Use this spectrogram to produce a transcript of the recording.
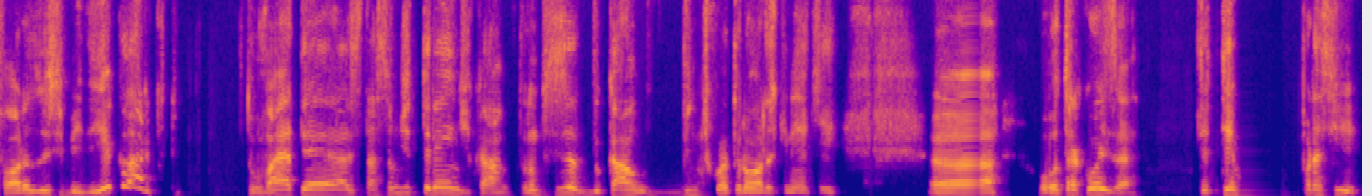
fora do CBD, é claro que tu Tu vai até a estação de trem de carro. Tu não precisa do carro 24 horas que nem aqui. Uh, outra coisa, ter tempo para si.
